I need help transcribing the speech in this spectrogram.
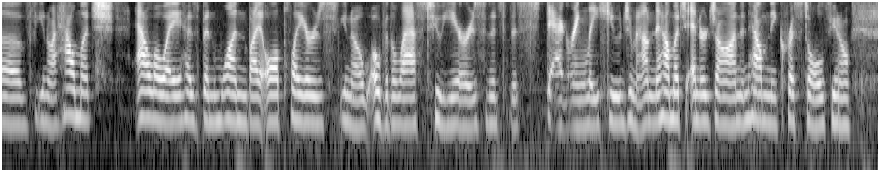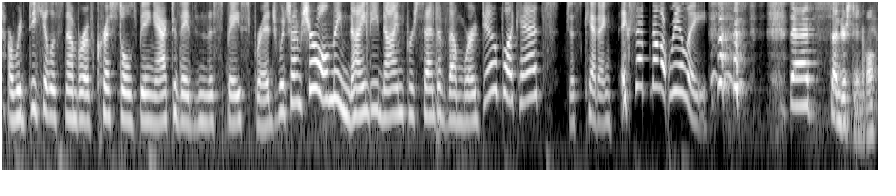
of you know how much alloy has been won by all players you know over the last two years, and it's this staggeringly huge amount, and how much energon and how many crystals, you know, a ridiculous number of crystals being activated in the space bridge, which I'm sure only 99% of them were duplicates. Just kidding. Except not really. That's understandable.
